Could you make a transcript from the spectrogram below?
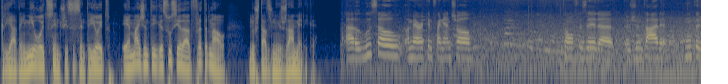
criada em 1868, é a mais antiga sociedade fraternal nos Estados Unidos da América. A Luso American Financial estão a fazer, a, juntar muitas,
